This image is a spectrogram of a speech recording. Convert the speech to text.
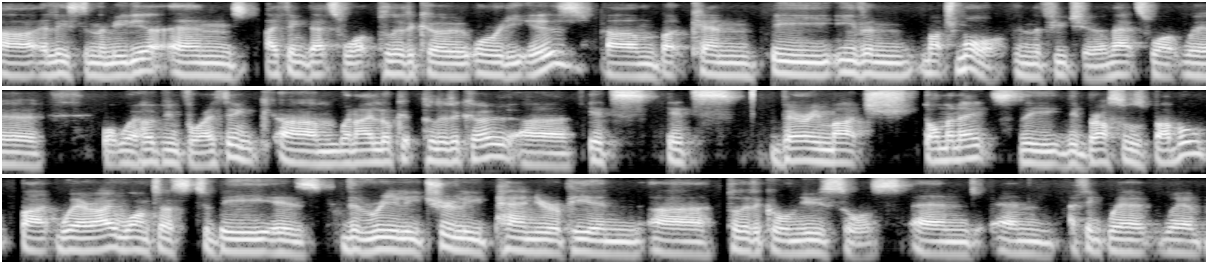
uh, at least in the media. And I think that's what Politico already is, um, but can be even much more in the future. And that's what we're what we're hoping for. I think um, when I look at Politico, uh, it's it's very much dominates the, the Brussels bubble. But where I want us to be is the really truly pan-European uh, political news source. And and I think we're we're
